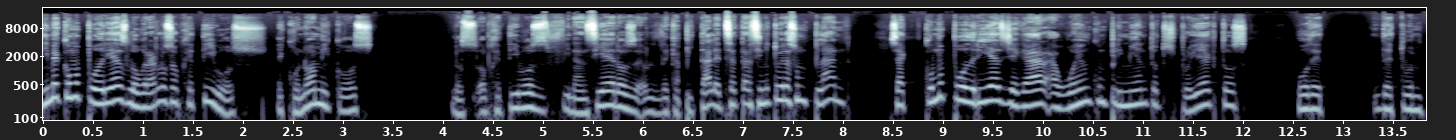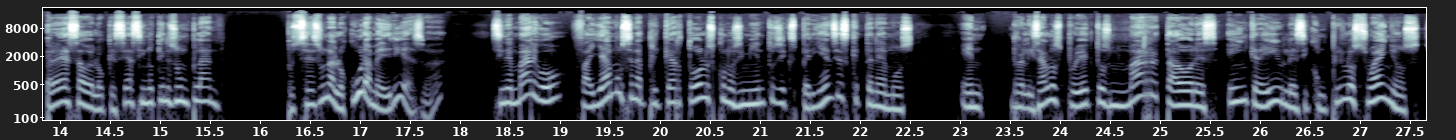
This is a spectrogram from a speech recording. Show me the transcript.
Dime cómo podrías lograr los objetivos económicos, los objetivos financieros, de capital, etcétera, si no tuvieras un plan. O sea, ¿cómo podrías llegar a buen cumplimiento de tus proyectos o de, de tu empresa o de lo que sea si no tienes un plan? Pues es una locura, me dirías. Sin embargo, fallamos en aplicar todos los conocimientos y experiencias que tenemos en realizar los proyectos más retadores e increíbles y cumplir los sueños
